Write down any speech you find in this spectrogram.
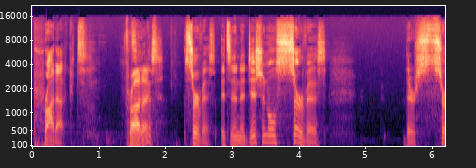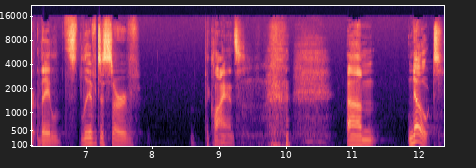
product product. It's service. It's an additional service they're ser- they live to serve the clients. um, note:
